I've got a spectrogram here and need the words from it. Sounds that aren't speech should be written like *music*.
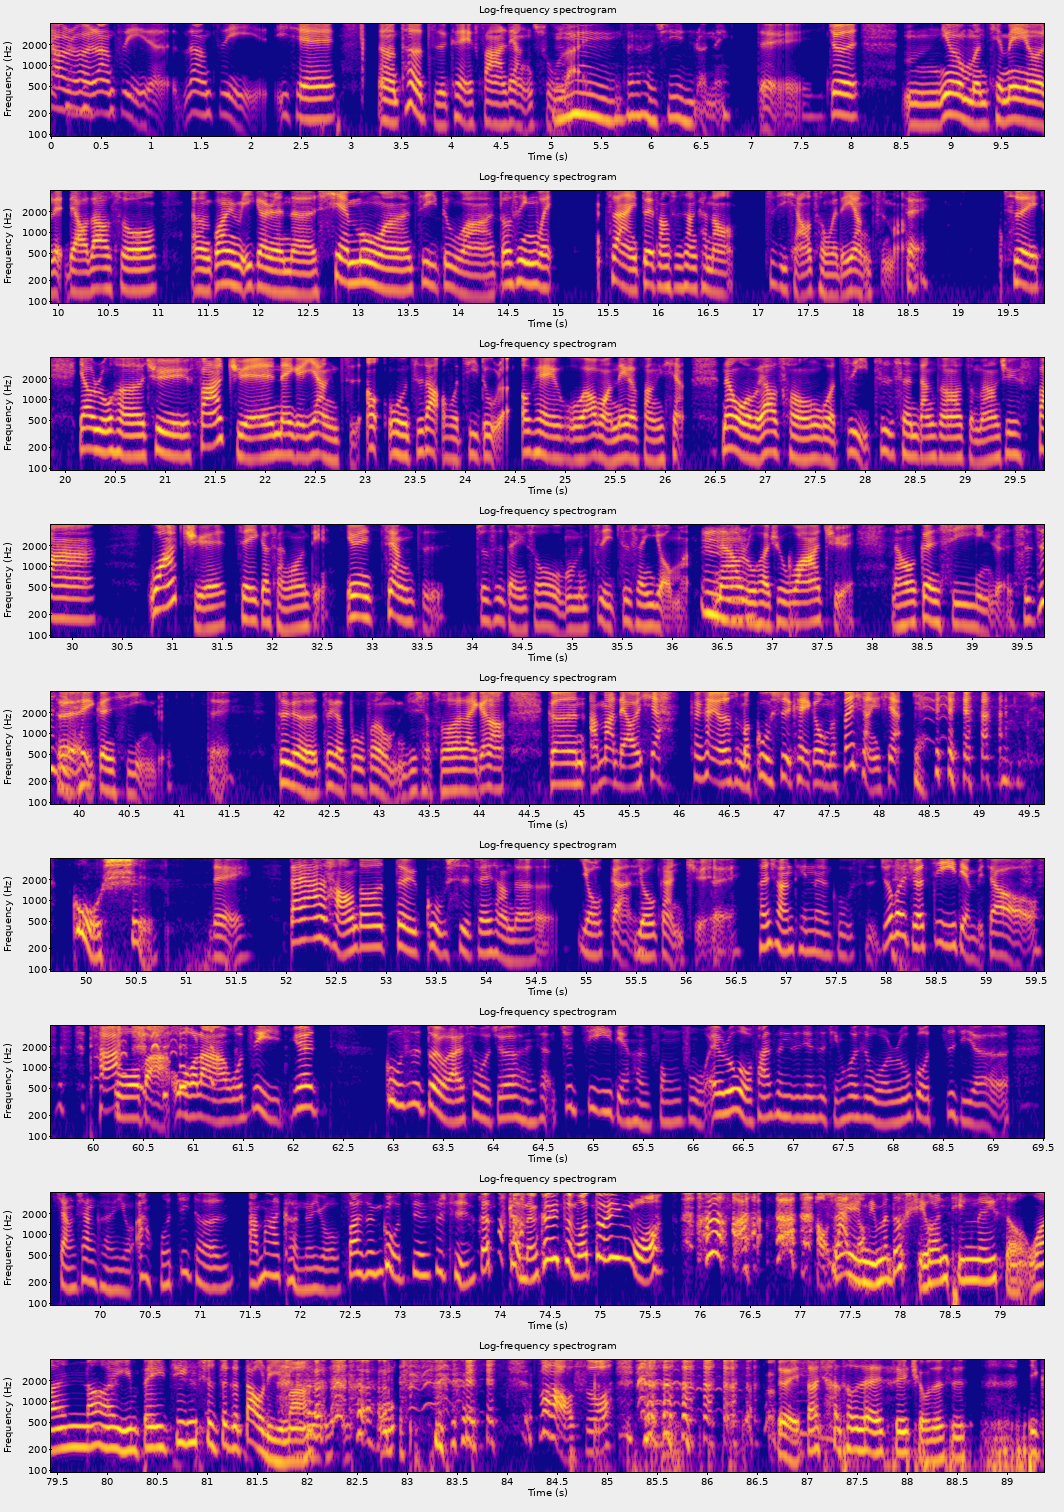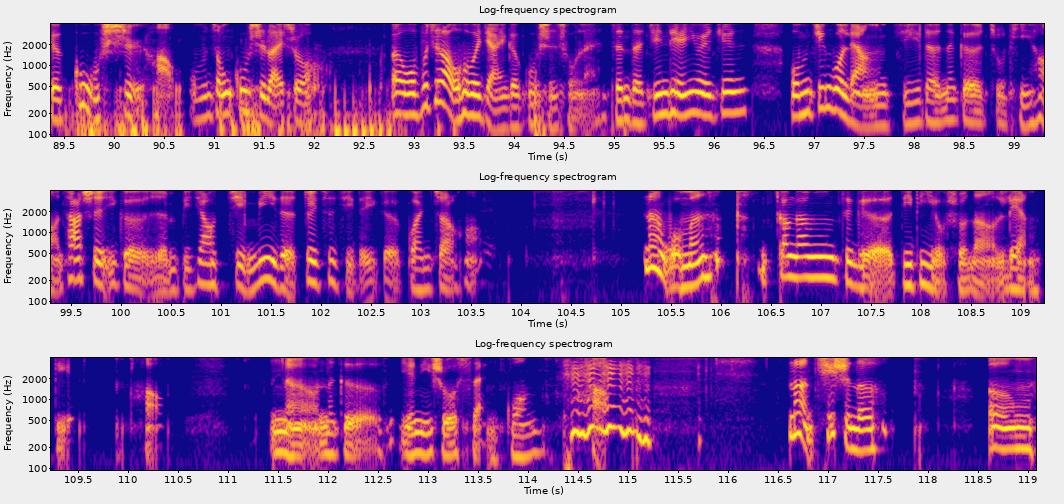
要如何让自己的让自己一些嗯特质可以发亮出来？嗯，这个很吸引人呢。对，就是嗯，因为我们前面有聊到说，嗯，关于一个人的羡慕啊、嫉妒啊，都是因为在对方身上看到自己想要成为的样子嘛。对。所以要如何去发掘那个样子？哦，我知道，我嫉妒了。OK，我要往那个方向。那我要从我自己自身当中要怎么样去发挖掘这一个闪光点？因为这样子就是等于说我们自己自身有嘛。嗯。那要如何去挖掘，然后更吸引人，使自己可以更吸引人？对。对这个这个部分，我们就想说来跟老跟阿妈聊一下，看看有什么故事可以跟我们分享一下。*laughs* 故事，对，大家好像都对于故事非常的有感，有感觉，对，很喜欢听那个故事，就会觉得记忆点比较 *laughs* 多吧。我啦，我自己因为。故事对我来说，我觉得很像，就记忆点很丰富。诶，如果我发生这件事情，或者是我如果自己的想象可能有啊，我记得阿妈可能有发生过这件事情，*laughs* 那可能可以怎么对应我？*laughs* 哦、所以你们都喜欢听那一首《One Night in Beijing》，是这个道理吗？*laughs* 不好说。对，大家都在追求的是一个故事。好，我们从故事来说。呃，我不知道我会不会讲一个故事出来。真的，今天因为今天我们经过两集的那个主题哈，他是一个人比较紧密的对自己的一个关照哈。那我们刚刚这个滴滴有说到亮点，好，那那个闫妮说闪光，好，*laughs* 那其实呢，嗯，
